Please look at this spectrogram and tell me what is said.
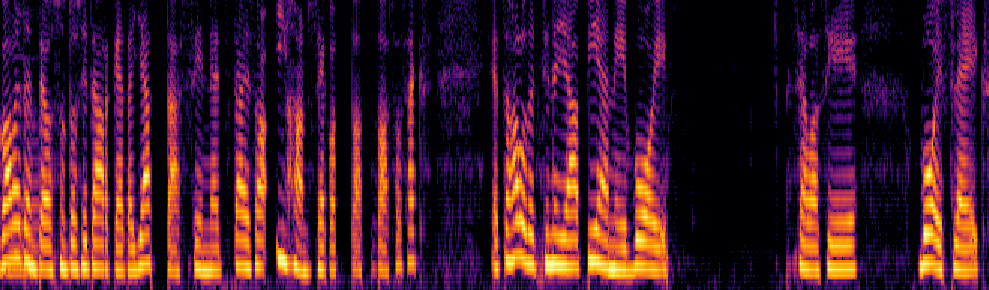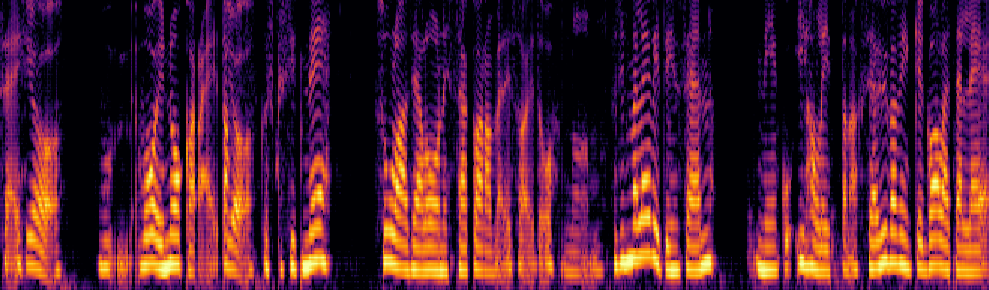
Galeten teossa on tosi tärkeää jättää sinne, että sitä ei saa ihan sekoittaa tasaiseksi. Että sä haluat, että sinne jää pieniä voi, sellaisia voiflakesei. Joo. Voi nokareita, Joo. koska sitten ne sulaa siellä uunissa ja karamellisoituu. No. no sitten mä levitin sen niin kuin ihan littanaksi. Ja hyvä vinkki galetelle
